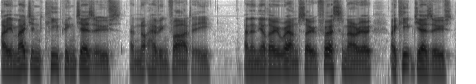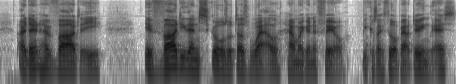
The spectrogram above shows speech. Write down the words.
I imagined keeping Jesus and not having Vardy and then the other way around. So first scenario, I keep Jesus, I don't have Vardy. If Vardy then scores or does well, how am I going to feel? Because I thought about doing this.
